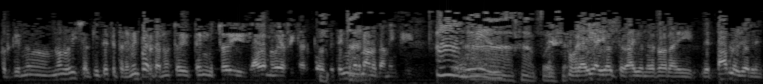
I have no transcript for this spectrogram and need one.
porque no no lo hice al kit este, pero no importa, no estoy, tengo, estoy, ahora me voy a fijar, porque tengo un hermano también que... Ah, muy bien. Ajá, puede ser. Por ahí hay otro, hay un error ahí, de Pablo Yodlin.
